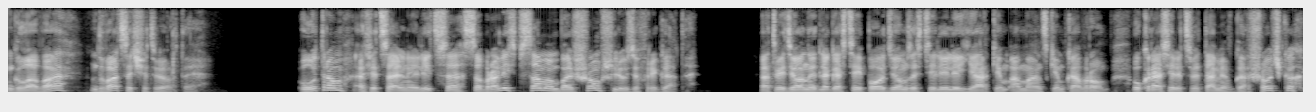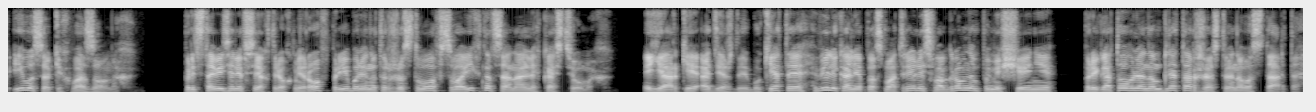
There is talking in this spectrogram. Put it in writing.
Глава 24. Утром официальные лица собрались в самом большом шлюзе фрегата. Отведенный для гостей подиум застелили ярким оманским ковром, украсили цветами в горшочках и высоких вазонах. Представители всех трех миров прибыли на торжество в своих национальных костюмах. Яркие одежды и букеты великолепно смотрелись в огромном помещении, приготовленном для торжественного старта.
